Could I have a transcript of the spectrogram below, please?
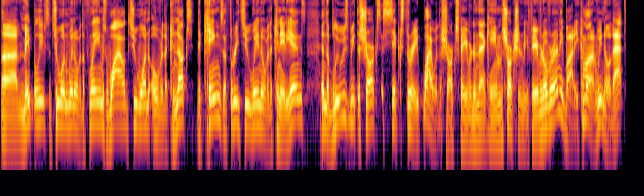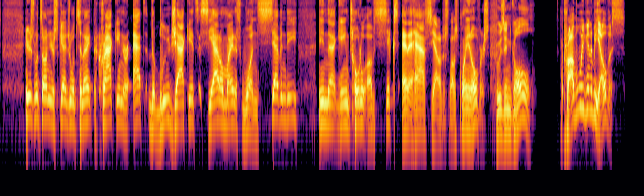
Uh, the Maple Leafs a two one win over the Flames. Wild two one over the Canucks. The Kings a three two win over the Canadiens, and the Blues beat the Sharks six three. Why were the Sharks favored in that game? The Sharks shouldn't be favored over anybody. Come on, we know that. Here's what's on your schedule tonight. The Kraken are at the Blue Jackets. Seattle minus 170 in that game. Total of six and a half. Seattle just loves playing overs. Who's in goal? Probably going to be Elvis.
